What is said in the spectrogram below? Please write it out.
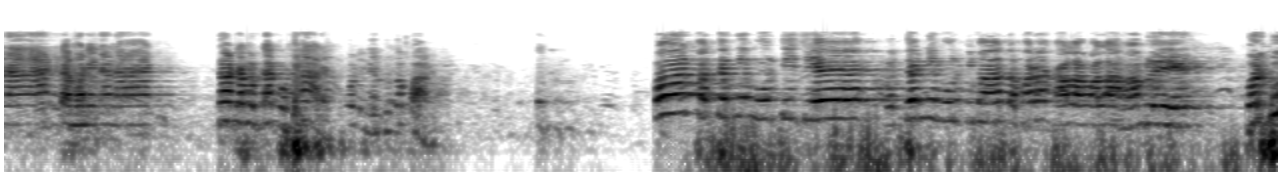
નાટ, ટમોડીના નાટ. ન મૂર્તિ છે મૂર્તિમાં તમારા કાલાવાલા સાંભળે. પ્રભુ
